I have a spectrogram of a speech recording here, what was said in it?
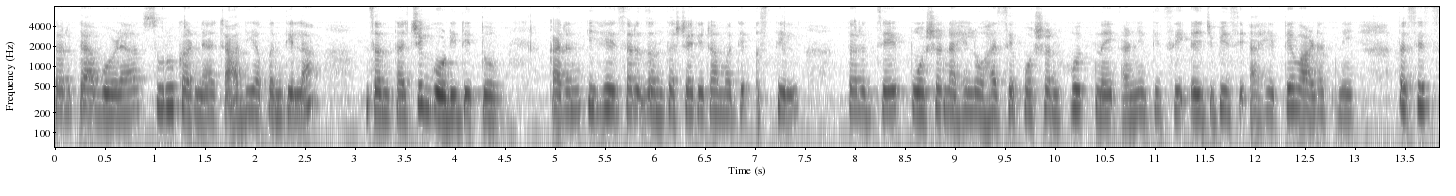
तर त्या गोळ्या सुरू करण्याच्या आधी आपण तिला जंताची गोडी देतो. कारण की हे जर जंत शरीरामध्ये असतील तर जे पोषण आहे लोहाचे पोषण होत नाही आणि तिचे एच बी जे आहे ते वाढत नाही. तसेच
